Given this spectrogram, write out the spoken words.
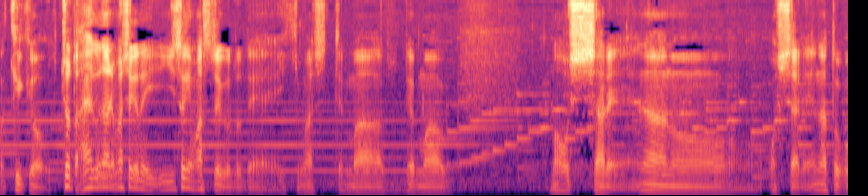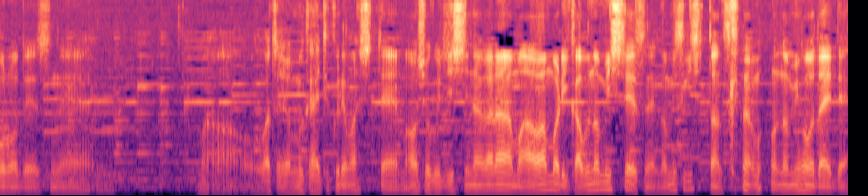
まあ急遽ちょっと早くなりましたけど急ぎますということで行きましてまあでまあまあおしゃれなあのおしゃれなところでですね。まあ、私を迎えてくれまして、まあ、お食事しながら、まあ、泡盛ガブ飲みしてですね飲み過ぎちゃったんですけども 飲み放題で、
